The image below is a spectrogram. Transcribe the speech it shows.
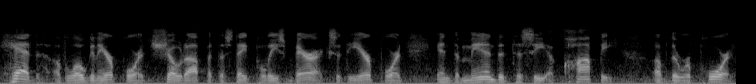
head of Logan Airport showed up at the state police barracks at the airport and demanded to see a copy of the report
